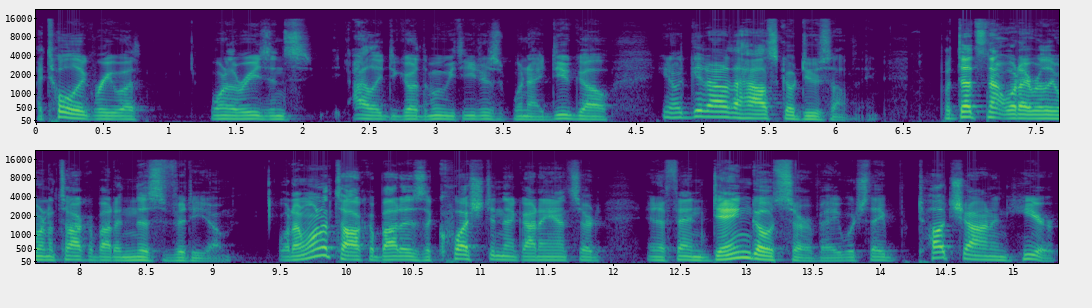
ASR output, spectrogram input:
I totally agree with one of the reasons I like to go to the movie theaters when I do go, you know, get out of the house, go do something. But that's not what I really want to talk about in this video. What I want to talk about is a question that got answered in a Fandango survey, which they touch on in here.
